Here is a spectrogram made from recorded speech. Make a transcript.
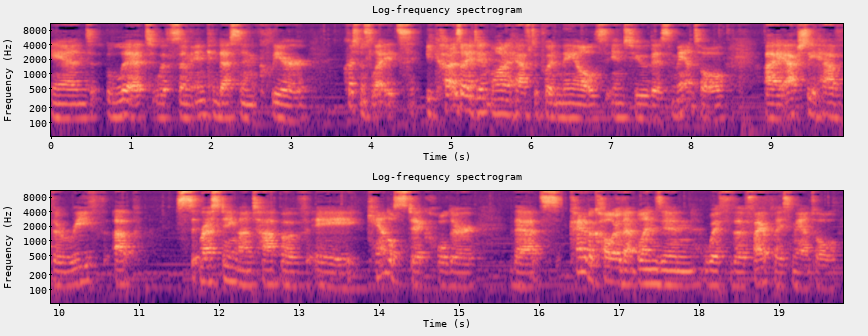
and lit with some incandescent clear Christmas lights. Because I didn't want to have to put nails into this mantel, I actually have the wreath up resting on top of a candlestick holder that's kind of a color that blends in with the fireplace mantel.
